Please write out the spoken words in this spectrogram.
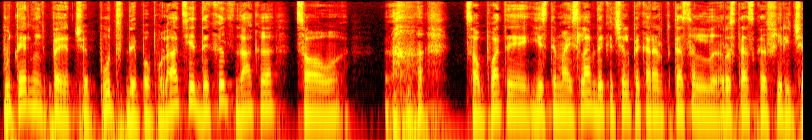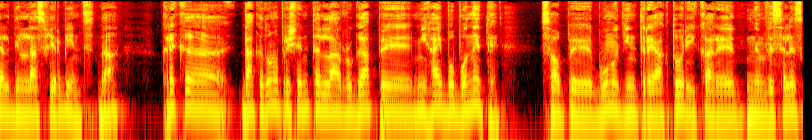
puternic perceput de populație decât dacă sau sau poate este mai slab decât cel pe care ar putea să-l rostească firicel din las fierbinți, da? Cred că dacă domnul președinte l-ar ruga pe Mihai Bobonete sau pe unul dintre actorii care ne înveselesc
